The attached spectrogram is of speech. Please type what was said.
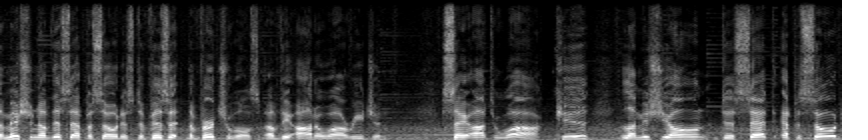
The mission of this episode is to visit the virtuals of the Ottawa region. C'est Ottawa que la mission de cet épisode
